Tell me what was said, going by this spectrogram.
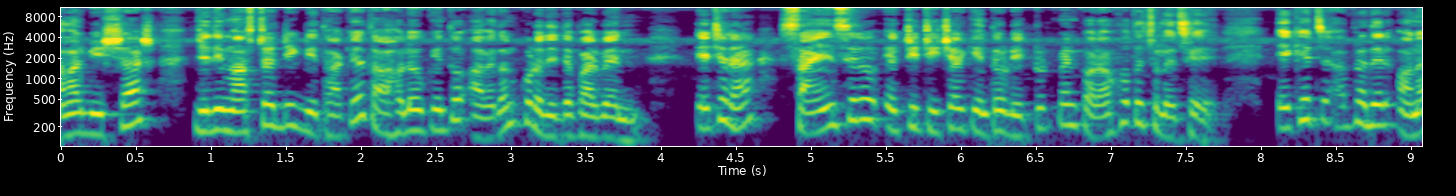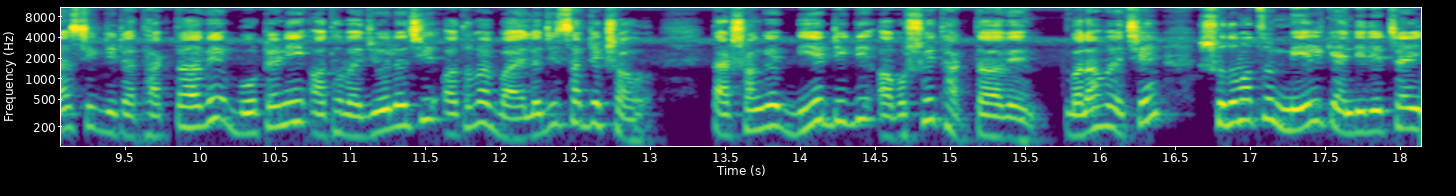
আমার বিশ্বাস, যদি মাস্টার ডিগ্রি থাকে তাহলেও কিন্তু আবেদন করে দিতে পারবেন। এছাড়া সায়েন্সেরও একটি টিচার কিন্তু রিক্রুটমেন্ট করা হতে চলেছে। এক্ষেত্রে আপনাদের অনার্স ডিগ্রিটা থাকতে হবে বোটানি অথবা জিওলজি অথবা বায়োলজি সাবজেক্ট সহ। তার সঙ্গে বিএড ডিগ্রি অবশ্যই থাকতে হবে। বলা হয়েছে, শুধুমাত্র মেল ক্যান্ডিডেটরাই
